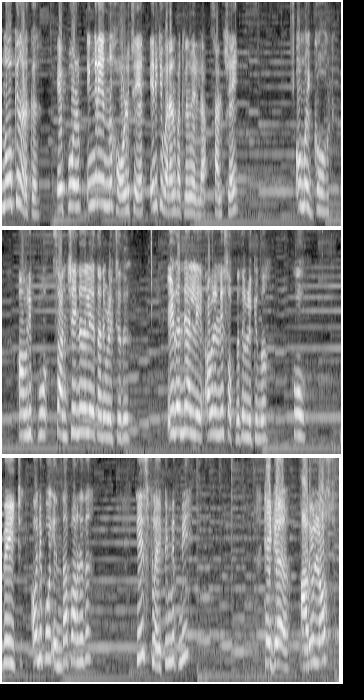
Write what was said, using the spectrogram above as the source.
നോക്കി നടക്ക്. എപ്പോഴും ഇങ്ങനെയെന്ന് ഹോൾഡ് ചെയ്യാൻ എനിക്ക് വരാൻ പറ്റില്ലെന്ന് വരില്ല. സൺഷൈൻ ഓ മൈ ഗോഡ് അവനിപ്പോ സൺഷൈൻ എന്നല്ലേ തന്നെ വിളിച്ചത്? ഇതന്നെ അല്ലേ അവൻ എന്നെ സ്വപ്നത്തിൽ വിളിക്കുന്ന? ഓ വെയിറ്റ് അവനിപ്പോ എന്താ പറഞ്ഞത്? He's flirting with me hey girl are you lost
